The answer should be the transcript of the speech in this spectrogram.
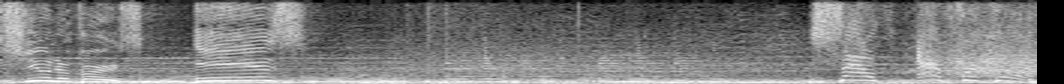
This Universe is South Africa.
